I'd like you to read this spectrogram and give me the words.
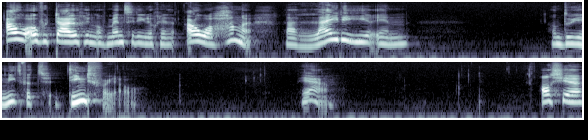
oude overtuiging of mensen die nog in het oude hangen laat leiden hierin, dan doe je niet wat dient voor jou. Ja. Als je.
